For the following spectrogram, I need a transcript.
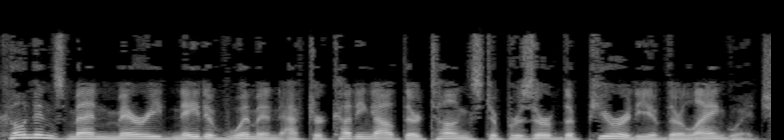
Conan's men married native women after cutting out their tongues to preserve the purity of their language.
